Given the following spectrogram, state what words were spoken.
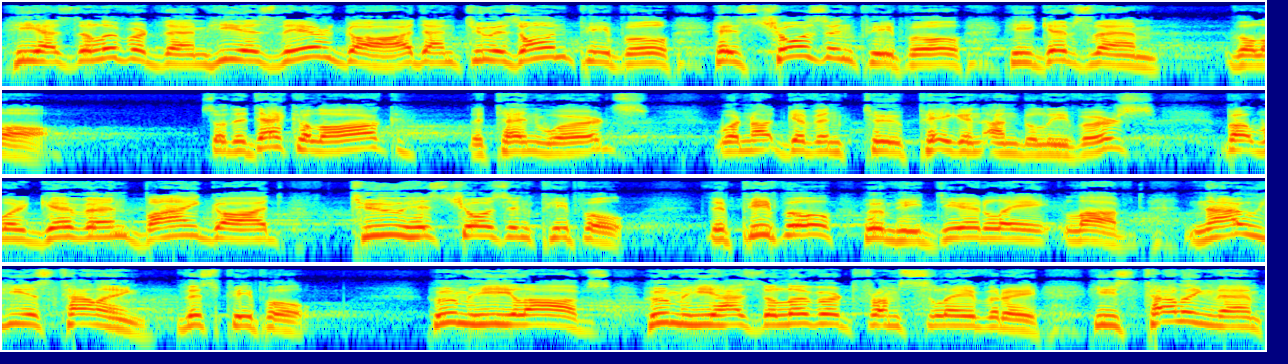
He has delivered them. He is their God and to his own people, his chosen people, he gives them the law. So the Decalogue, the ten words, were not given to pagan unbelievers, but were given by God to his chosen people, the people whom he dearly loved. Now he is telling this people, whom he loves, whom he has delivered from slavery. He's telling them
